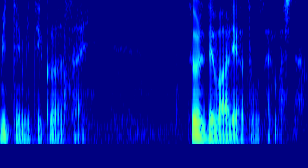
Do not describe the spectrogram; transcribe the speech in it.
見てみてください。それではありがとうございました。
